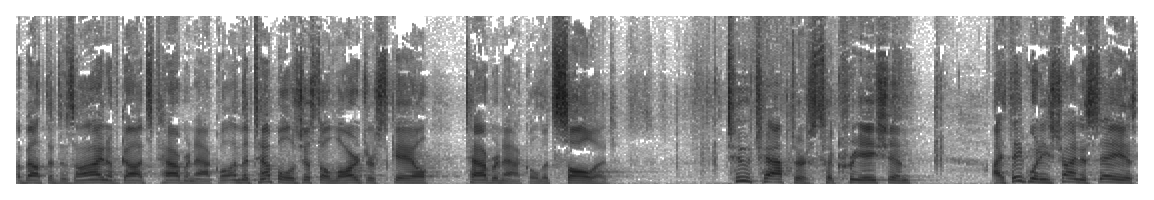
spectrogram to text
about the design of God's tabernacle, and the temple is just a larger scale tabernacle that's solid. Two chapters to creation. I think what he's trying to say is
